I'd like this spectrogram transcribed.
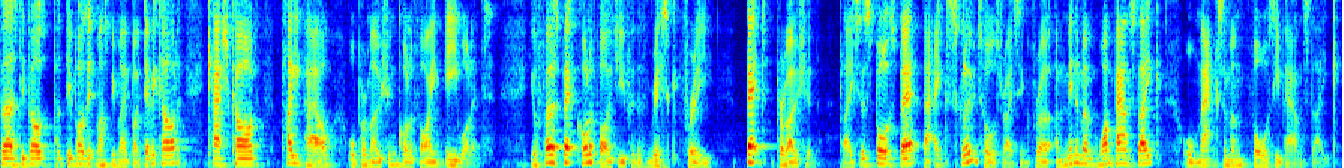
First depo- deposit must be made by debit card, cash card, PayPal, or promotion qualifying e wallet. Your first bet qualifies you for the risk free bet promotion. Place a sports bet that excludes horse racing for a, minimum £1 stake or maximum £40 stake.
